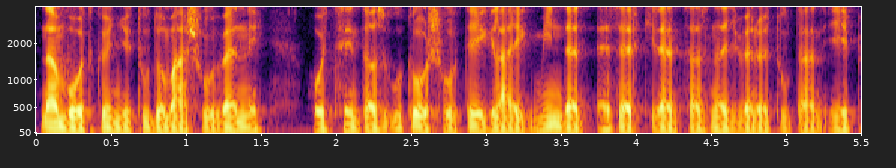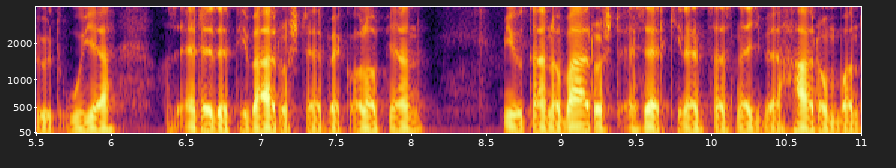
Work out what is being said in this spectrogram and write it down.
Nem volt könnyű tudomásul venni, hogy szinte az utolsó tégláig minden 1945 után épült újjá az eredeti várostervek alapján, miután a várost 1943-ban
